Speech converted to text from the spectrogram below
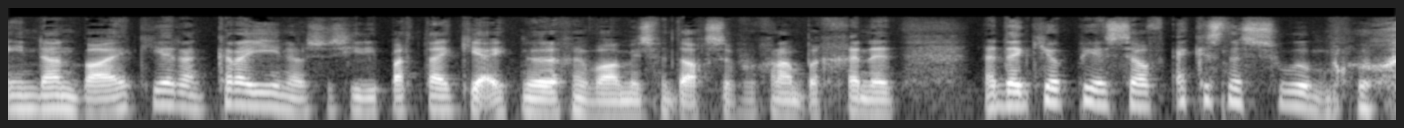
en dan baie keer dan kry jy nou soos hierdie partytjie uitnodiging waar mense vandag se program begin het. Dan dink jy op jouself, ek is nou so moeg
